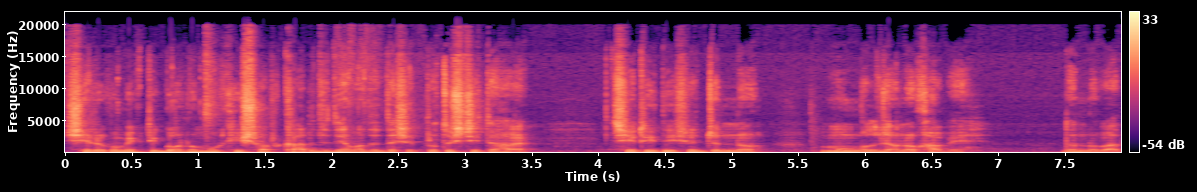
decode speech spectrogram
সেরকম একটি গণমুখী সরকার যদি আমাদের দেশে প্রতিষ্ঠিত হয় সেটি দেশের জন্য মঙ্গলজনক হবে। ধন্যবাদ।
